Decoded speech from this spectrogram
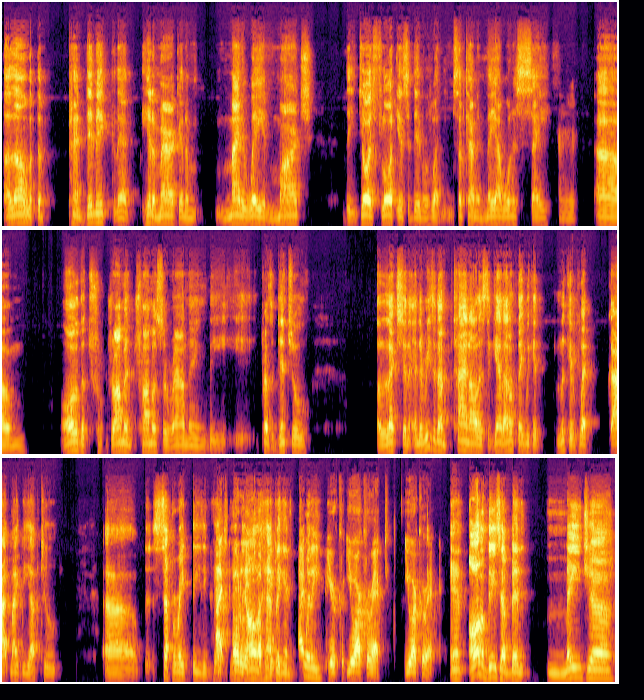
along with the pandemic that hit America in a mighty way in March, the George Floyd incident was what sometime in May, I want to say. Mm-hmm. Um, all of the tr- drama and trauma surrounding the presidential election. And the reason I'm tying all this together, I don't think we could look at what God might be up to, uh, separate these events. I, totally, they all totally. are happening in 20. You're, you are correct. You are correct. And all of these have been major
